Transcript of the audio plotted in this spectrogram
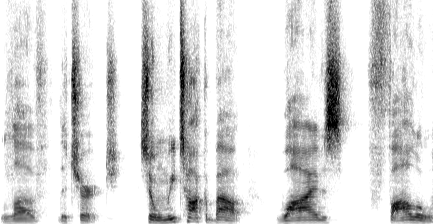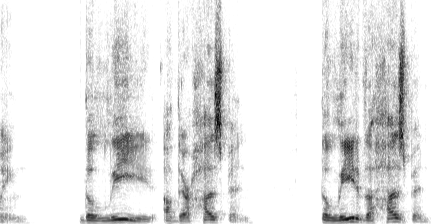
loved the church. So when we talk about wives following the lead of their husband, the lead of the husband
